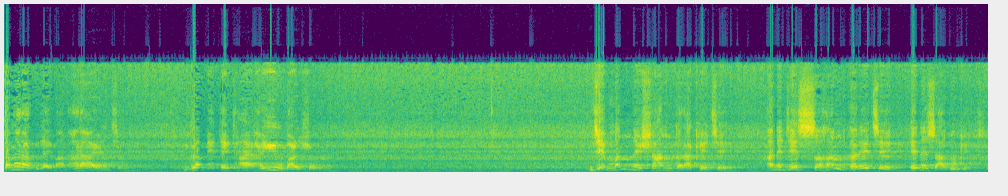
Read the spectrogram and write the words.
તમારા હૃદયમાં નારાયણ છે. ગમે તે થાય, હૈયું બાળશો. જે મનને શાંત રાખે છે અને જે સહન કરે છે, એને સાધુ કે છે.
